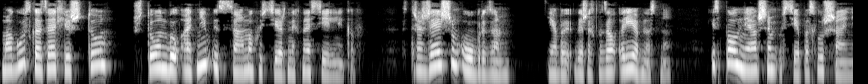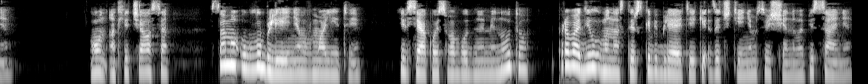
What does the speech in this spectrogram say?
могу сказать лишь то, что он был одним из самых усердных насельников, строжайшим образом, я бы даже сказал ревностно, исполнявшим все послушания. Он отличался самоуглублением в молитве и всякую свободную минуту проводил в монастырской библиотеке за чтением священного писания.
